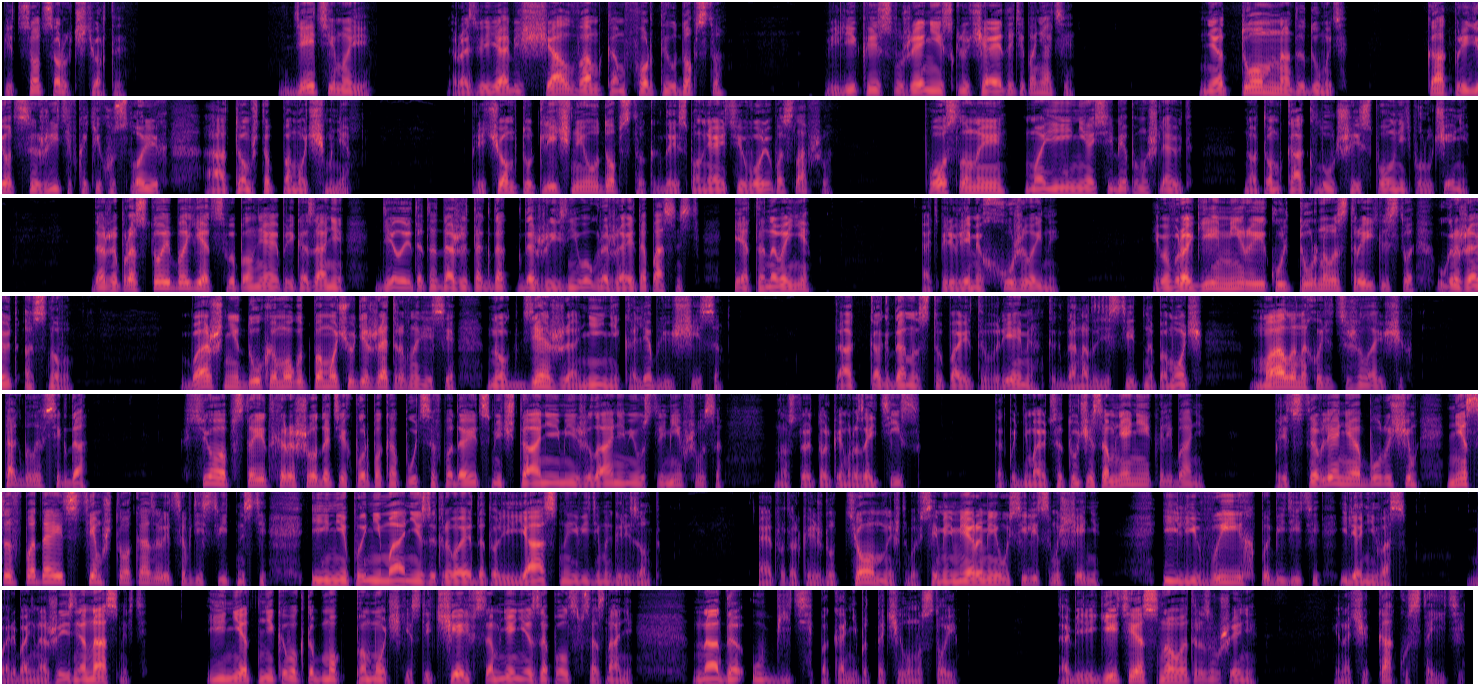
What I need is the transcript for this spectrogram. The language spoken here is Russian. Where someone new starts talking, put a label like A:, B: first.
A: 544. Дети мои, разве я обещал вам комфорт и удобство? Великое служение исключает эти понятия. Не о том надо думать, как придется жить и в каких условиях, а о том, чтобы помочь мне. Причем тут личные удобства, когда исполняете волю пославшего. Посланные мои не о себе помышляют, но о том, как лучше исполнить поручение. Даже простой боец, выполняя приказание, делает это даже тогда, когда жизнь его угрожает опасность. Это на войне. А теперь время хуже войны, ибо враги мира и культурного строительства угрожают основам. Башни духа могут помочь удержать равновесие, но где же они, не колеблющиеся? Так, когда наступает время, когда надо действительно помочь, мало находится желающих. Так было всегда. Все обстоит хорошо до тех пор, пока путь совпадает с мечтаниями и желаниями устремившегося, но стоит только им разойтись, как поднимаются тучи сомнений и колебаний. Представление о будущем не совпадает с тем, что оказывается в действительности, и непонимание закрывает до то ли ясный и видимый горизонт. А этого только и ждут темные, чтобы всеми мерами усилить смущение. Или вы их победите, или они вас. Борьба не на жизнь, а на смерть. И нет никого, кто бы мог помочь, если червь сомнения заполз в сознание. Надо убить, пока не подточил он устой. Оберегите основу от разрушения, иначе как устоите?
